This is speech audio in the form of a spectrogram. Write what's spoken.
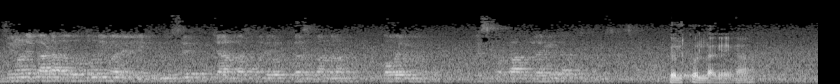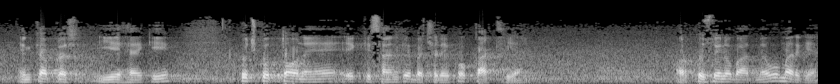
जिन्होंने काटा था वो तो नहीं मरे, लेकिन चार पाँच मरे और दस पंद्रह कौवे में इसका पाप लगेगा? बिल्कुल लगेगा। इनका प्रश्न ये है कि कुछ कुत्तों ने एक किसान के बछड़े को काट लिया और कुछ दिनों बाद में वो मर गया।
